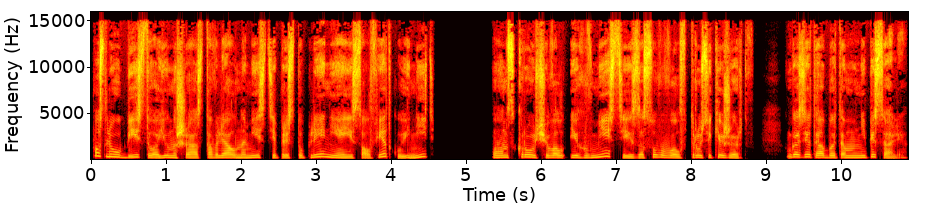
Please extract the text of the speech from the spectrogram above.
После убийства юноша оставлял на месте преступления и салфетку, и нить. Он скручивал их вместе и засовывал в трусики жертв. Газеты об этом не писали.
